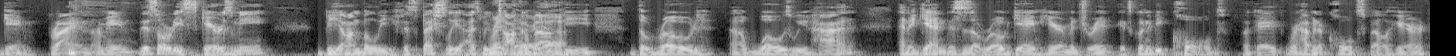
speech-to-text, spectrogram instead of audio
game, Brian. I mean, this already scares me beyond belief, especially as we Right talk there, about yeah. the the road uh, woes we've had. And again, this is a road game here in Madrid. It's going to be cold. Okay, we're having a cold spell here.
